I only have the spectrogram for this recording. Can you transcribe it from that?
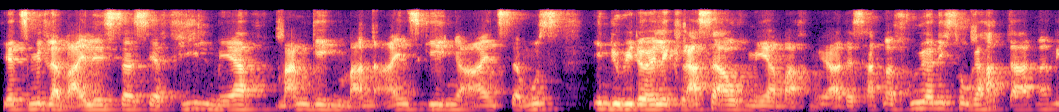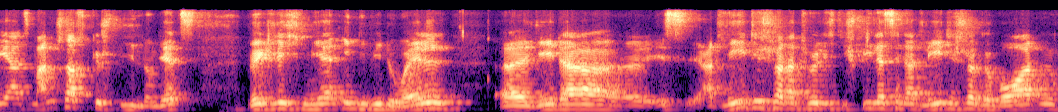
jetzt mittlerweile ist das ja viel mehr Mann gegen Mann, eins gegen eins. Da muss individuelle Klasse auch mehr machen. Ja, das hat man früher nicht so gehabt. Da hat man mehr als Mannschaft gespielt und jetzt wirklich mehr individuell jeder äh, ist athletischer natürlich, die Spieler sind athletischer geworden,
